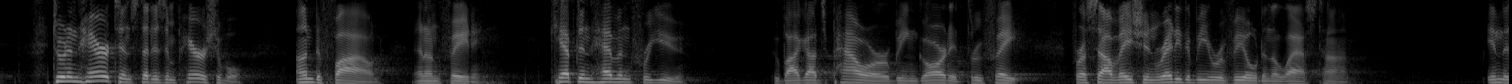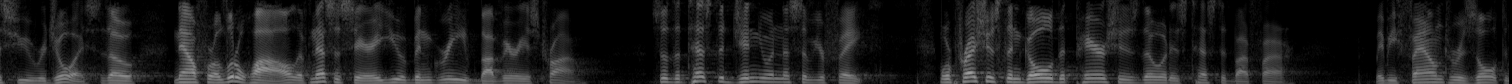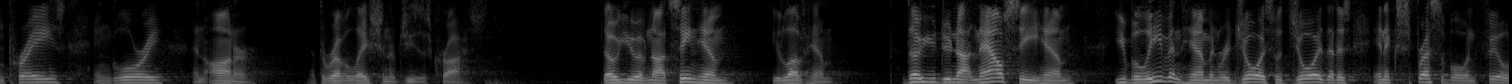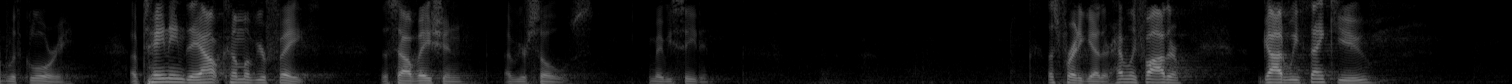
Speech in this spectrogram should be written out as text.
to an inheritance that is imperishable, undefiled, and unfading, kept in heaven for you, who by God's power are being guarded through faith for a salvation ready to be revealed in the last time. In this you rejoice, though now for a little while, if necessary, you have been grieved by various trials. So the tested genuineness of your faith, more precious than gold that perishes though it is tested by fire may be found to result in praise and glory and honor at the revelation of Jesus Christ. Though you have not seen him, you love him. Though you do not now see him, you believe in him and rejoice with joy that is inexpressible and filled with glory, obtaining the outcome of your faith, the salvation of your souls. You may be seated. Let's pray together. Heavenly Father, God, we thank you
